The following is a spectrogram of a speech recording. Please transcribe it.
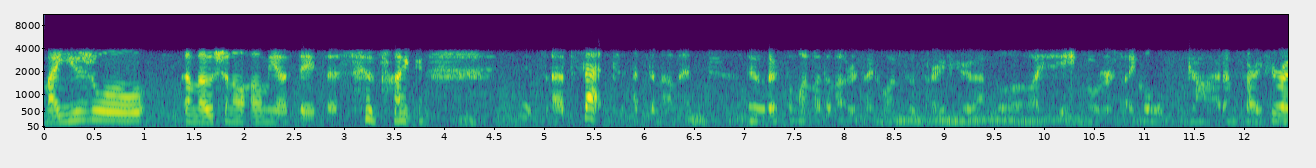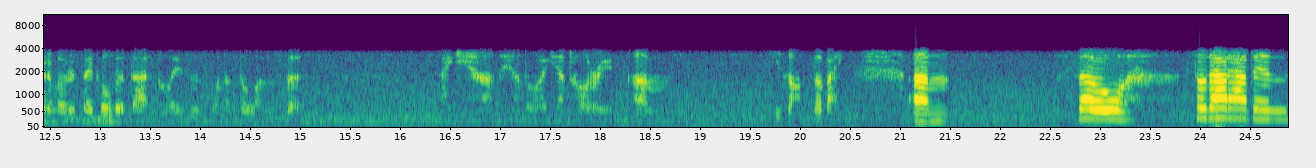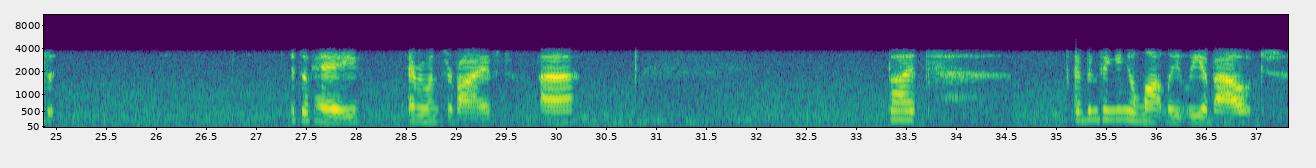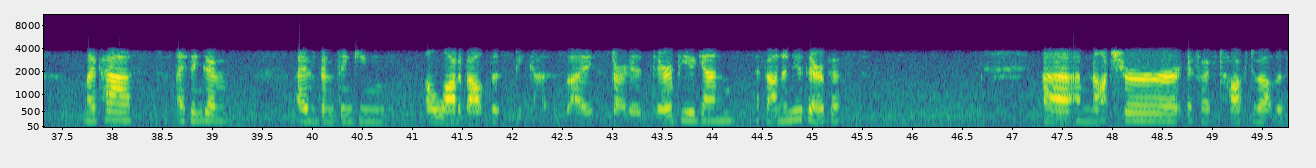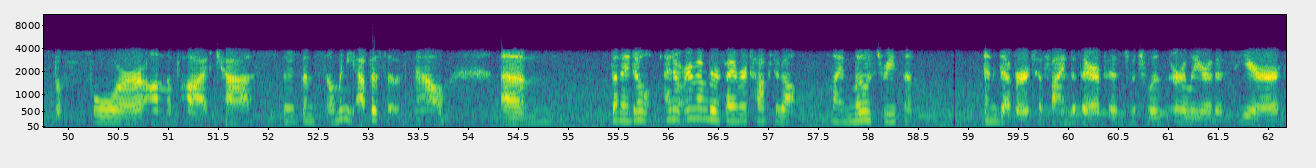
My usual emotional homeostasis is like it's upset at the moment. Oh, there's someone with a motorcycle. I'm so sorry if you hear that. Oh, I hate motorcycles. God, I'm sorry if you ride a motorcycle, but that noise is one of the ones that I can't handle. I can't tolerate. Um, he's gone. Bye bye. Um, so, so that happened. It's okay. Everyone survived. Uh, but I've been thinking a lot lately about my past. I think I've I've been thinking a lot about this because I started therapy again. I found a new therapist. Uh, I'm not sure if I've talked about this before on the podcast. There's been so many episodes now, um, but I don't I don't remember if I ever talked about my most recent endeavor to find a therapist, which was earlier this year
